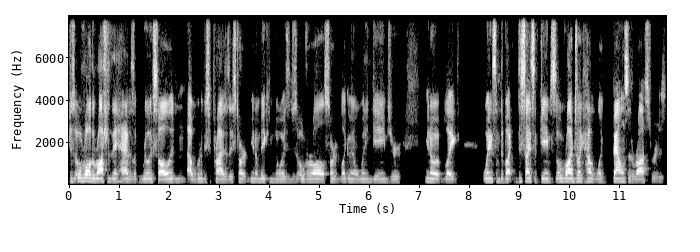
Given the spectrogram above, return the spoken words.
just overall the roster they have is like really solid, and I wouldn't be surprised if they start you know making noise and just overall start like you know winning games or you know, like winning some dev- decisive games. So overall, I just like how like balanced the roster is,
